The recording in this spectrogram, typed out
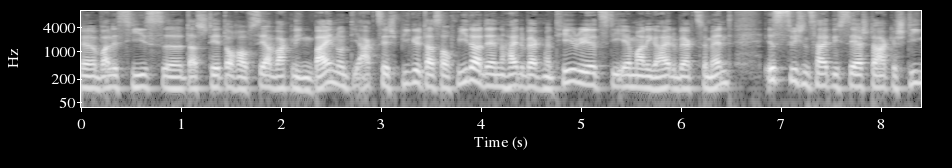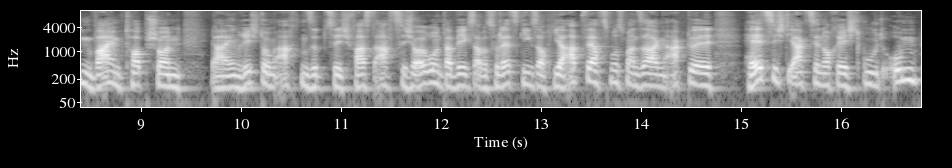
äh, weil es hieß, äh, das steht doch auf sehr wackeligen Beinen. Und die Aktie spiegelt das auch wieder, denn Heidelberg Materials, die ehemalige Heidelberg Zement, ist zwischenzeitlich sehr stark gestiegen, war im Top schon ja in Richtung 78, fast 80 Euro unterwegs, aber zuletzt ging es auch hier abwärts, muss man sagen. Aktuell hält sich die Aktie noch recht gut um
